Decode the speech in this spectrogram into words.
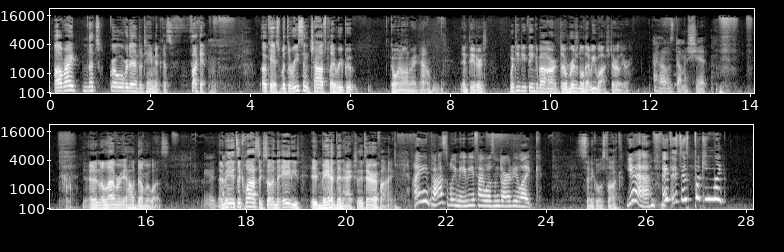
All right, let's go over to entertainment because fuck it. Okay, so with the recent Child's Play reboot going on right now in theaters, what did you think about our the original that we watched earlier? I thought it was dumb as shit. And elaborate how dumb it was. I mean, it's a classic, so in the 80s, it may have been actually terrifying. I mean, possibly, maybe if I wasn't already like, Cynical as fuck. yeah, it's, it's this fucking like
